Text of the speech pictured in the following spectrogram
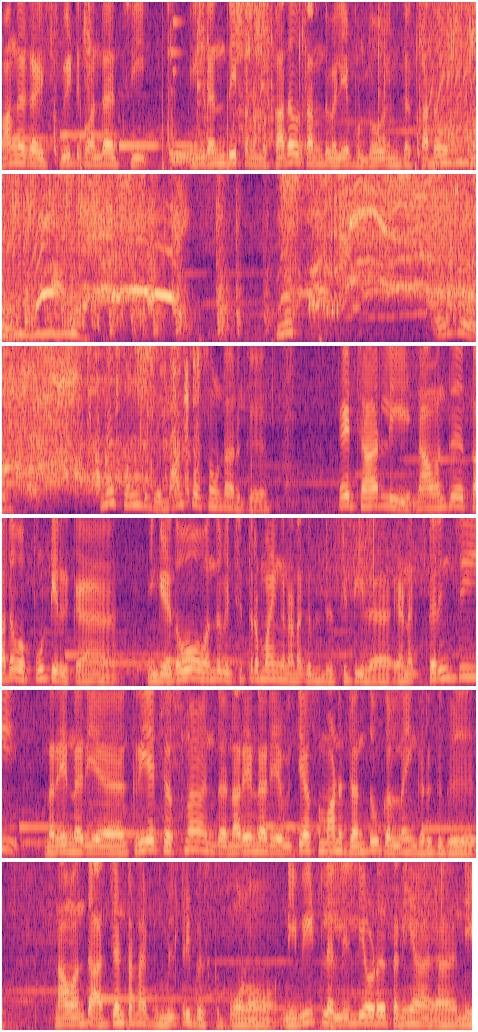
வாங்க கைஸ் வீட்டுக்கு வந்தாச்சு. இங்கேருந்து இப்போ நம்ம கதவை திறந்து வெளியே போனோம் இந்த கதவு என்ன ஐயோ. என்ன சவுண்ட் இது? மான்ஸ்டர் சவுண்டாக இருக்குது ஏய் சார்லி நான் வந்து கதவை பூட்டியிருக்கேன். இங்கே ஏதோ வந்து விசித்திரமாக இங்கே நடக்குது இந்த சிட்டியில் எனக்கு தெரிஞ்சு நிறைய நிறைய கிரியேச்சர்ஸ்னால் இந்த நிறைய நிறைய வித்தியாசமான ஜந்துக்கள்லாம் இங்கே இருக்குது. நான் வந்து அர்ஜென்ட்டாக நான் இப்போ மிலிட்ரி பஸ்க்கு போகணும். நீ வீட்டில் லில்லியோட தனியாக நீ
